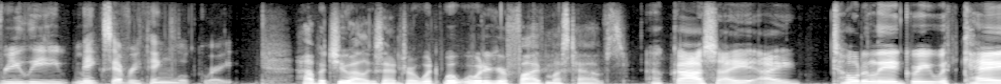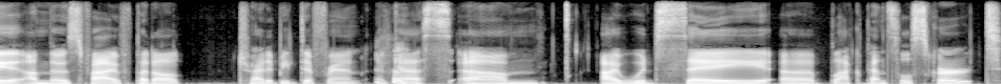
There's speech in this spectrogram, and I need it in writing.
really makes everything look great. How about you, Alexandra? What what, what are your five must-haves? Oh gosh, I I totally agree with Kay on those five, but I'll try to be different, I guess. um, I would say a black pencil skirt,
